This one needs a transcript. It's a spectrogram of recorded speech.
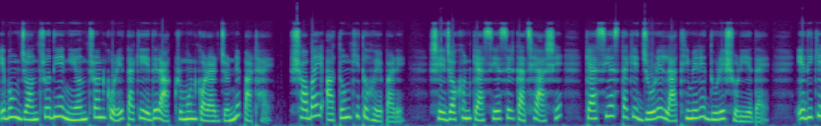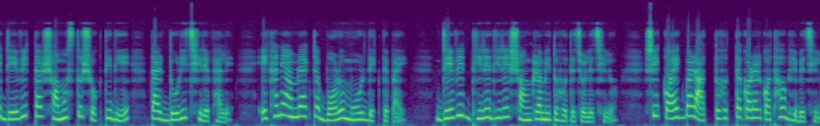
এবং যন্ত্র দিয়ে নিয়ন্ত্রণ করে তাকে এদের আক্রমণ করার জন্য পাঠায়। সবাই আতঙ্কিত হয়ে পারে সে যখন ক্যাসিয়াসের কাছে আসে, ক্যাসিয়াস তাকে জোরে লাথি মেরে দূরে সরিয়ে দেয়। এদিকে ডেভিড তার সমস্ত শক্তি দিয়ে তার দড়ি ছিঁড়ে ফেলে। এখানে আমরা একটা বড় মোড় দেখতে পাই। ডেভিড ধীরে ধীরে সংক্রামিত হতে চলেছিল। সে কয়েকবার আত্মহত্যা করার কথাও ভেবেছিল,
